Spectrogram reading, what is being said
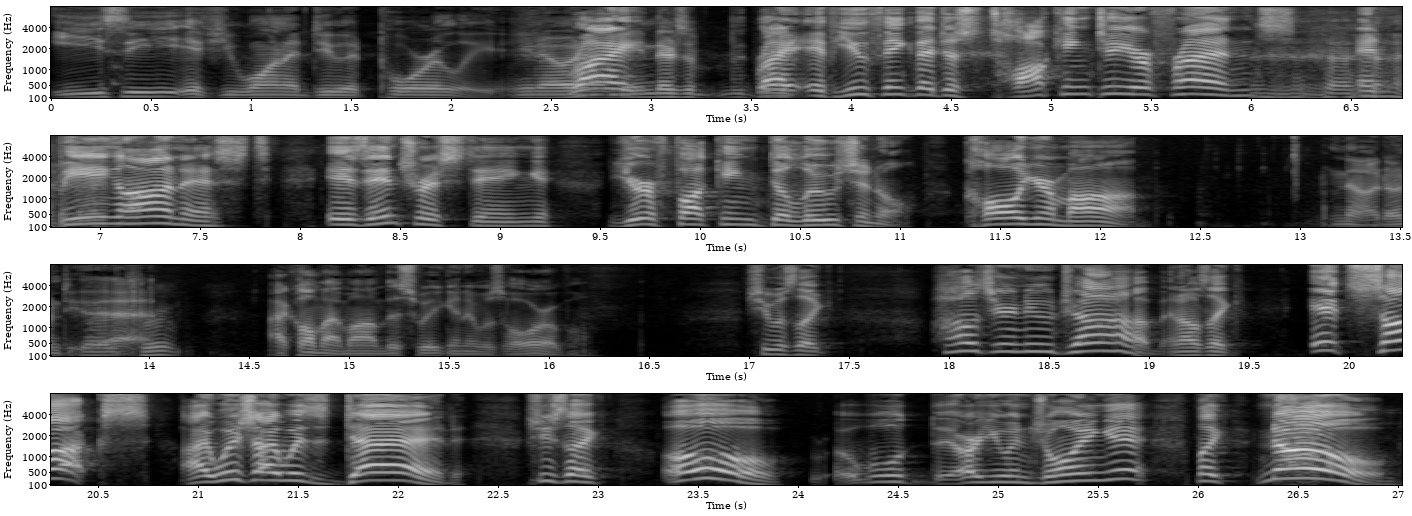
easy if you want to do it poorly. You know what right. I mean? There's a right. like, if you think that just talking to your friends and being honest is interesting, you're fucking delusional. Call your mom. no, don't do Very that. true. I called my mom this week and it was horrible. She was like, How's your new job? And I was like, It sucks. I wish I was dead. She's like, Oh, well, are you enjoying it? I'm like, No,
